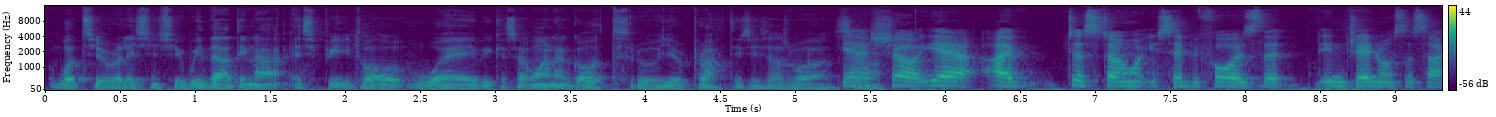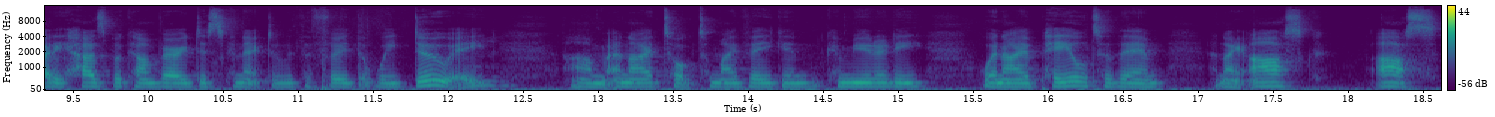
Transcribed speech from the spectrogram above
what's your relationship with that in a spiritual way? Because I want to go through your practices as well. Yeah, so. sure. Yeah, I just on what you said before is that in general society has become very disconnected with the food that we do eat. Um, and I talk to my vegan community when I appeal to them, and I ask us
